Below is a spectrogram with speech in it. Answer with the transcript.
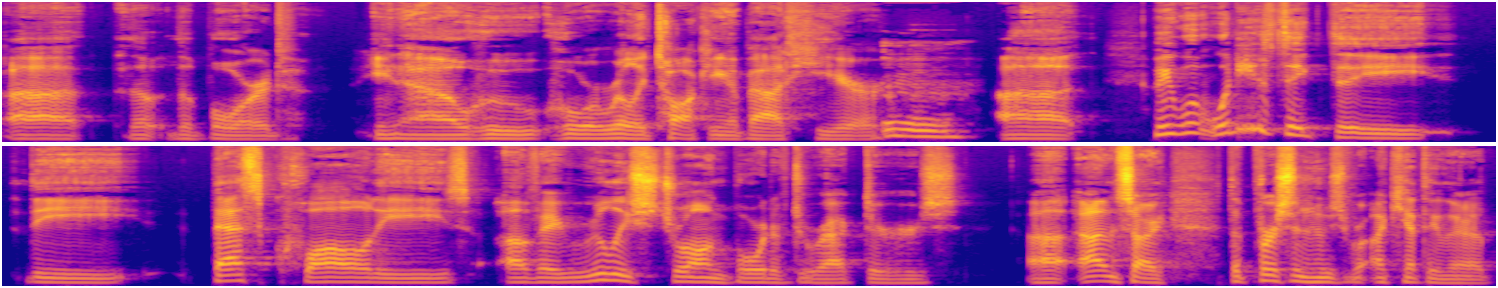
uh, the the board, you know, who who we're really talking about here. Mm. Uh, I mean, what, what do you think the the best qualities of a really strong board of directors? Uh, I'm sorry, the person who's I can't think of their,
